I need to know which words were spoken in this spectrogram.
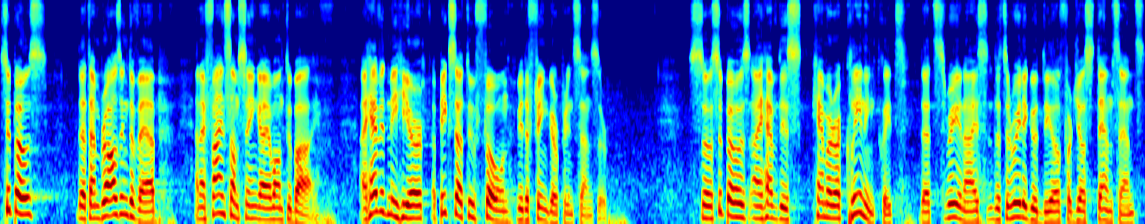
Suppose that I'm browsing the web and I find something I want to buy. I have with me here a Pixel 2 phone with a fingerprint sensor. So suppose I have this camera cleaning kit that's really nice. That's a really good deal for just 10 cents.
